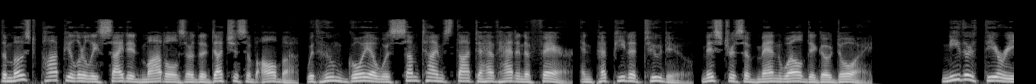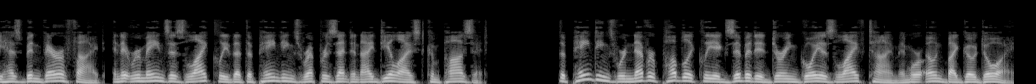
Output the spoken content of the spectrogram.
The most popularly cited models are the Duchess of Alba, with whom Goya was sometimes thought to have had an affair, and Pepita Tudó, mistress of Manuel de Godoy. Neither theory has been verified, and it remains as likely that the paintings represent an idealized composite. The paintings were never publicly exhibited during Goya's lifetime and were owned by Godoy.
